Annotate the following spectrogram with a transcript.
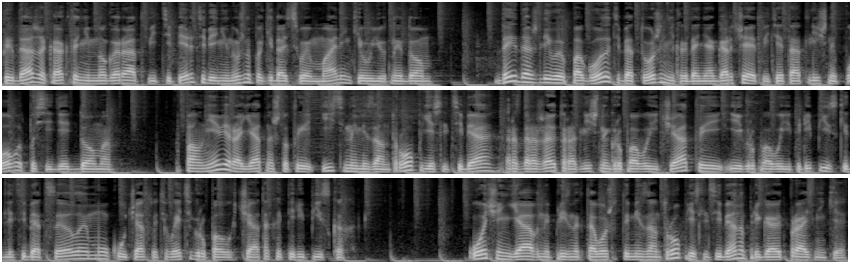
Ты даже как-то немного рад, ведь теперь тебе не нужно покидать свой маленький уютный дом. Да и дождливая погода тебя тоже никогда не огорчает, ведь это отличный повод посидеть дома. Вполне вероятно, что ты истинный мизантроп, если тебя раздражают различные групповые чаты и групповые переписки. Для тебя целая мука участвовать в этих групповых чатах и переписках. Очень явный признак того, что ты мизантроп, если тебя напрягают праздники.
